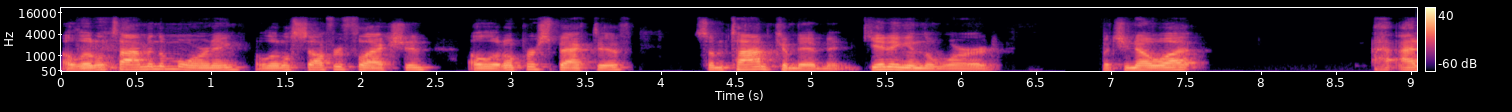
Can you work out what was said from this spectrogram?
a little time in the morning, a little self reflection, a little perspective, some time commitment, getting in the word. But you know what? I,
